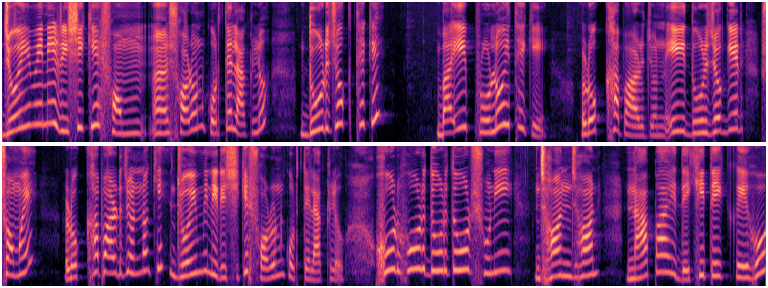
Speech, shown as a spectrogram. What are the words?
জৈমিনী ঋষিকে সম- স্মরণ করতে লাগল দুর্যোগ থেকে বা এই প্রলয় থেকে রক্ষা পাওয়ার জন্য। এই দুর্যোগের সময়ে রক্ষা পাওয়ার জন্য কি জৈমিনী ঋষিকে স্মরণ করতে লাগল। হুর হুর দূর দূর শুনি ঝন ঝন, না পায় দেখিতে কেহ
